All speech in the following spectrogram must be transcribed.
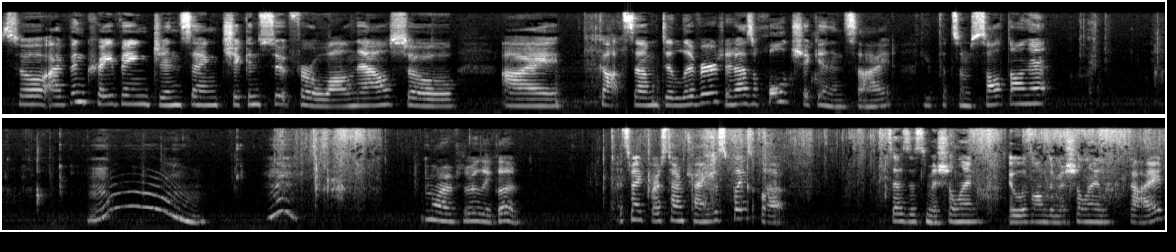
So I've been craving ginseng chicken soup for a while now, so I got some delivered. It has a whole chicken inside. You put some salt on it. Mmm. Oh, it's really good. It's my first time trying this place, but it says it's Michelin. It was on the Michelin guide.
